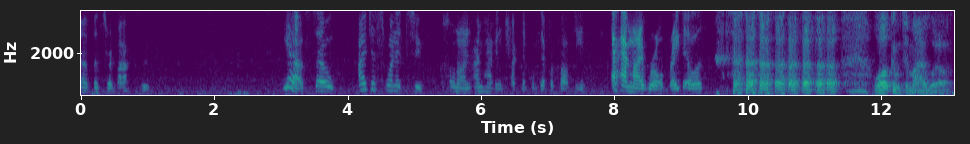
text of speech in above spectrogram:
that was her boxes. Yeah, so I just wanted to hold on. I'm having technical difficulties at my world, right, Hillis? Welcome to my world.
